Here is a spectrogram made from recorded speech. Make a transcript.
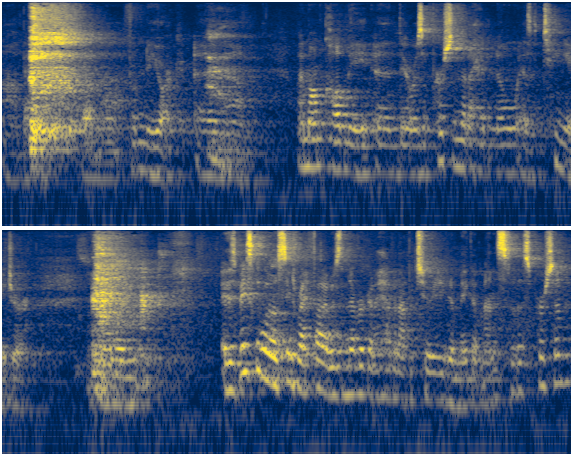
uh, back from uh, from New York, and um, my mom called me, and there was a person that I had known as a teenager. And it was basically one of those things where I thought I was never going to have an opportunity to make amends to this person.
